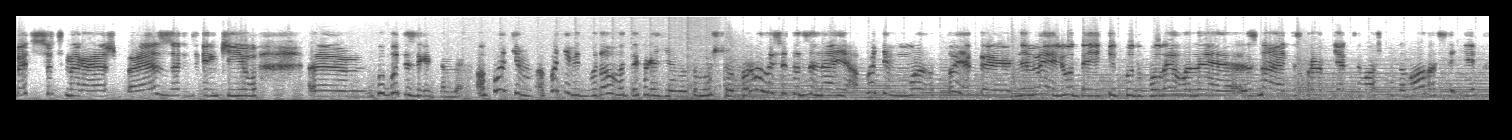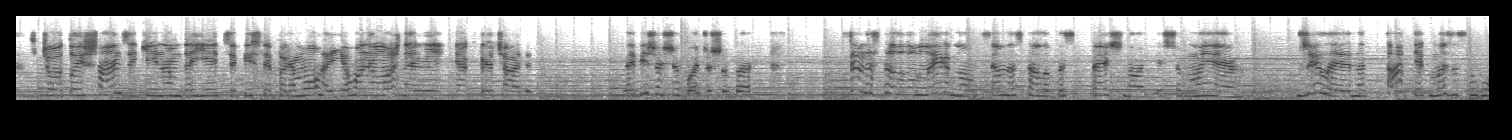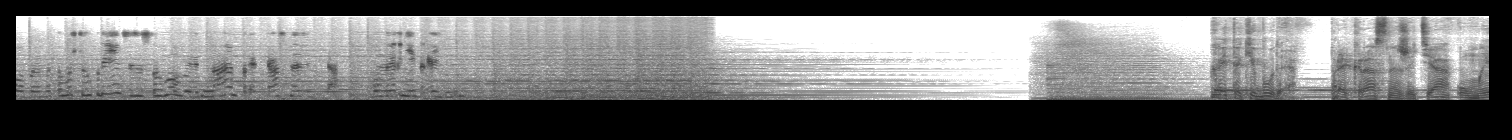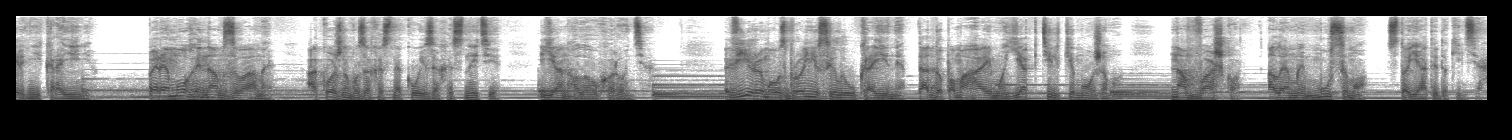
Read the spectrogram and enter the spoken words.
без соцмереж, без дзвінків, ем, побути з рідними, а потім, а потім відбудовувати країну, тому що боролися тут за неї. А потім хто як е, не ми, люди, які тут були, вони знають насправді, як це важко давалося, і що той шанс, який нам дається після перемоги, його не можна ніяк втрачати. Найбільше, що хочу, щоб все в нас стало мирно, все в нас стало безпечно, і щоб ми жили не так, як ми заслуговуємо, тому що українці заслуговують на прекрасне життя у мирній країні. Хай так і буде прекрасне життя у мирній країні. Перемоги нам з вами, а кожному захиснику і захисниці янгола охоронця. Віримо у Збройні Сили України та допомагаємо як тільки можемо. Нам важко, але ми мусимо стояти до кінця.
